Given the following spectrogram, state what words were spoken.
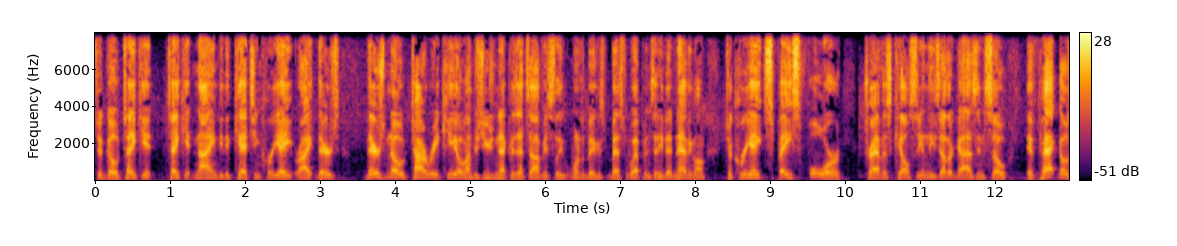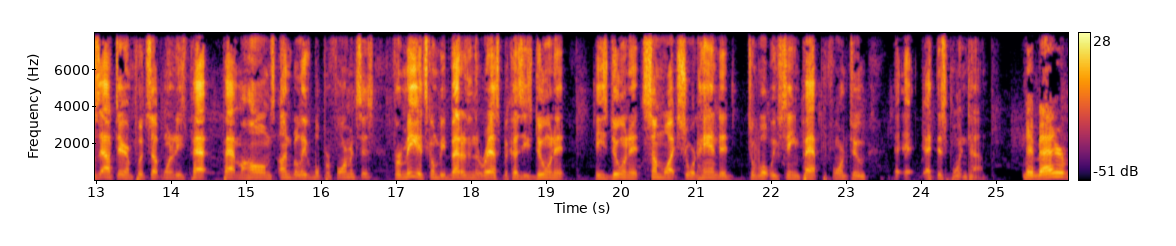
to go take it take it 90 to catch and create, right? There's there's no Tyreek Hill. I'm just using that because that's obviously one of the biggest best weapons that he doesn't have any long to create space for Travis Kelce and these other guys. And so if Pat goes out there and puts up one of these Pat Pat Mahomes unbelievable performances, for me it's going to be better than the rest because he's doing it. He's doing it somewhat shorthanded to what we've seen Pat perform to at, at this point in time. They better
